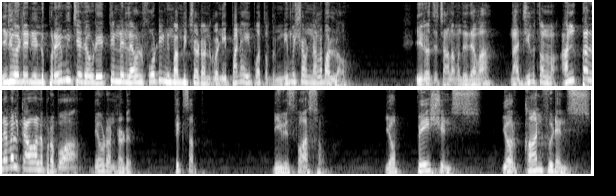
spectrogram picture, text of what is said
ఎందుకంటే నిన్ను ప్రేమించే దేవుడు ఎత్తిన లెవెల్ ఫోర్టీన్కి పంపించాడు అనుకో నీ పని అయిపోతుంది. నిమిషం నిలబడలో. ఈరోజు చాలామంది దేవా నా జీవితంలో అంత లెవెల్ కావాలి ప్రభువా. దేవుడు అంటాడు ఫిక్స్ అప్ నీ విశ్వాసం your patience your confidence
